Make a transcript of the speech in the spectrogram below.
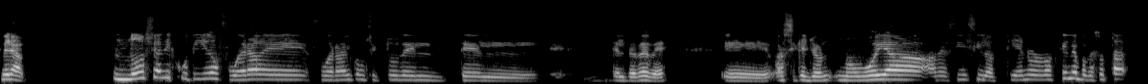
Mira, no se ha discutido fuera, de, fuera del concepto del, del, del BBB, eh, así que yo no voy a, decir si los tiene o no los tiene, porque eso está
